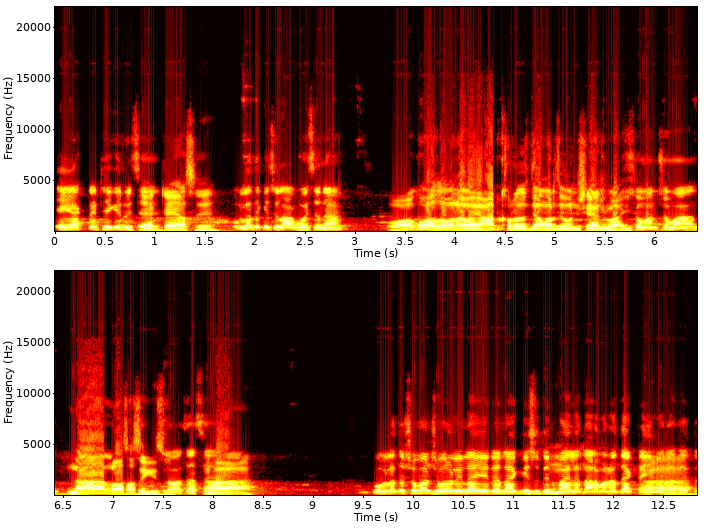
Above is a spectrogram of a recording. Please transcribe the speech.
এই একটাই ঠিকই রয়েছে। একটাই আছে। ওগুলাতে কিছু লাভ হয়েছে না? ও কথা যাব না ভাই আট খরচ দিয়ে আমার জীবন শেষ ভাই। সমান সমান। না লস আছে কিছু। Loss আছে? হ্যাঁ। ওগুলাতে সমান সমান হলে নাই এটা না কিছুদিন পাইলে তারপরে তো একটা ই করা যেত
